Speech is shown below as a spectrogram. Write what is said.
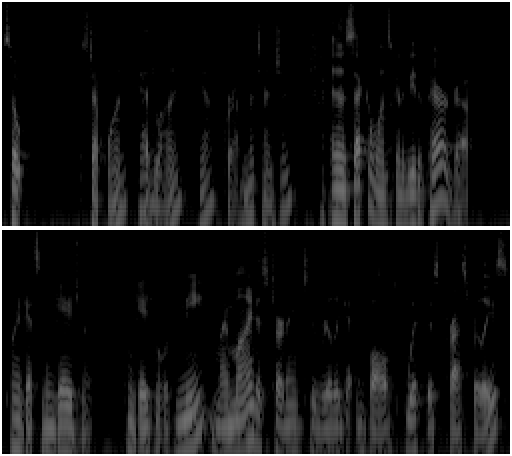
so step one, headline, yeah, grab them attention. And then the second one's going to be the paragraph. We're going to get some engagement. Engagement with me. My mind is starting to really get involved with this press release.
